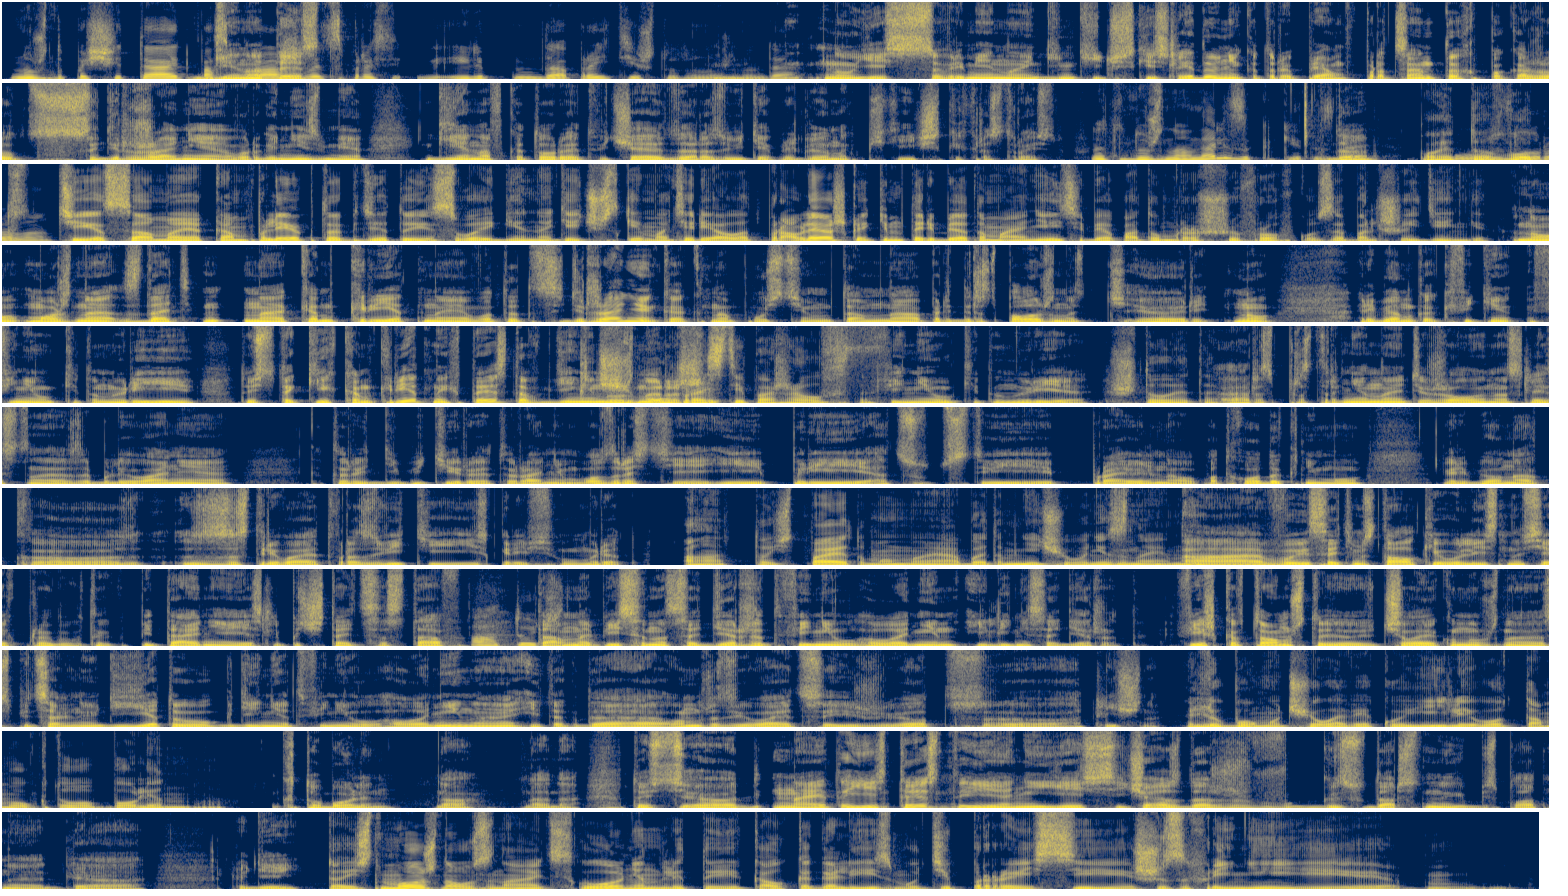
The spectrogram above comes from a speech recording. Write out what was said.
нужно посчитать, поспрашивать, Генотест. спросить, или, да, пройти что-то нужно, да? Ну, есть современные генетические исследования, которые прямо в процентах покажут содержание в организме генов, которые отвечают за развитие определенных психических расстройств. Но Это нужно анализы какие-то Да. Это О, вот здорово. те самые комплекты, где ты свой генетический материал отправляешь каким-то ребятам, и они тебе потом расшифровку за большие деньги. Ну, можно сдать на конкретное вот это содержание, как, допустим, там на предрасположенность, э, ну, ребенка к фити- фенилкетонурии. То есть таких конкретных тестов, где не К нужно чему, расшиф- прости, пожалуйста. Фенилкетонурия. Что это? А Распространенное тяжелое наследственное заболевание, которое дебютирует в раннем возрасте, и при отсутствии правильного подхода к нему ребенок э, застревает в развитии и, скорее всего, умрет. А, то есть поэтому мы об этом ничего не знаем. А вы с этим сталкивались на всех продуктах питания, если почитать состав? А, точно. Там написано, содержит фенилаланин или не содержит. Фишка в том, что человеку нужно специальную диету, где нет фенилаланина, и тогда он развивается и живет э, отлично. Любому человеку или вот тому, кто болен. Кто болен, да, да, да. То есть э, на это есть тесты, и они есть сейчас даже в государственных, бесплатные для людей. То есть можно узнать, склонен ли ты к алкоголизму, депрессии, шизофрении,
